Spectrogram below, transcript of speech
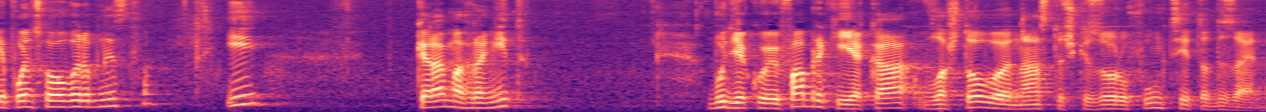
японського виробництва і керамограніт будь-якої фабрики, яка влаштовує нас з точки зору функції та дизайну.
